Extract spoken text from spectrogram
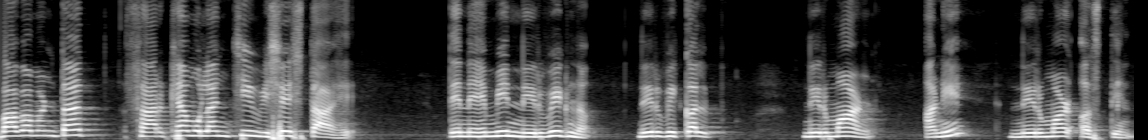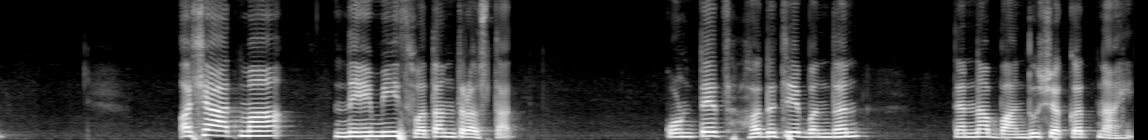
बाबा म्हणतात सारख्या मुलांची विशेषता आहे. ते नेहमी निर्विघ्न निर्विकल्प निर्माण आणि निर्मळ असतील. अशा आत्मा नेहमी स्वतंत्र असतात. कोणतेच हदचे बंधन त्यांना बांधू शकत नाही.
